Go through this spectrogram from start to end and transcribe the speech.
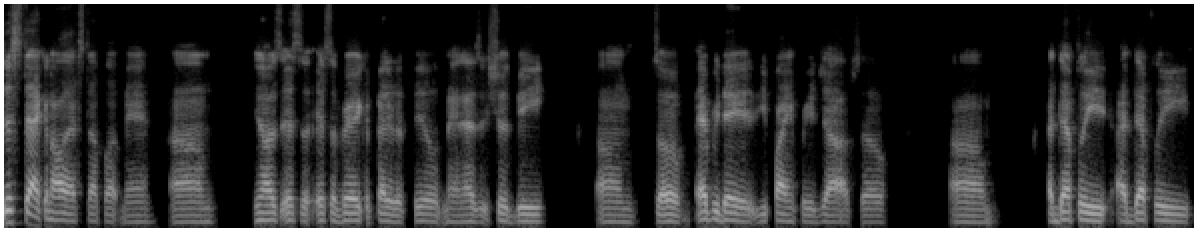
just stacking all that stuff up, man. Um, you know, it's it's a it's a very competitive field, man, as it should be. Um, so every day you're fighting for your job. So, um, I definitely I definitely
